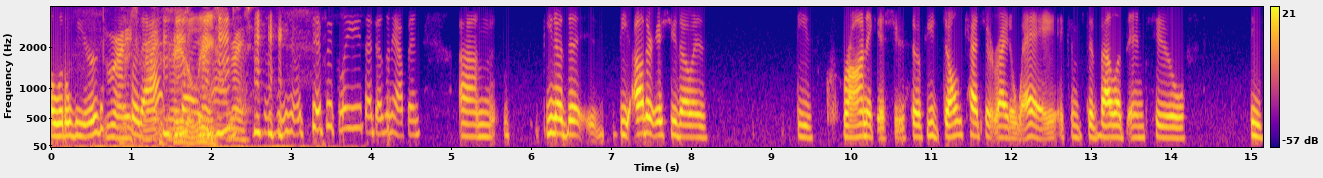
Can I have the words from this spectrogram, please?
a little weird right, for that. Right, but, least. right. you know, typically that doesn't happen. Um, you know, the the other issue though is these chronic issues. So if you don't catch it right away, it can develop into these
